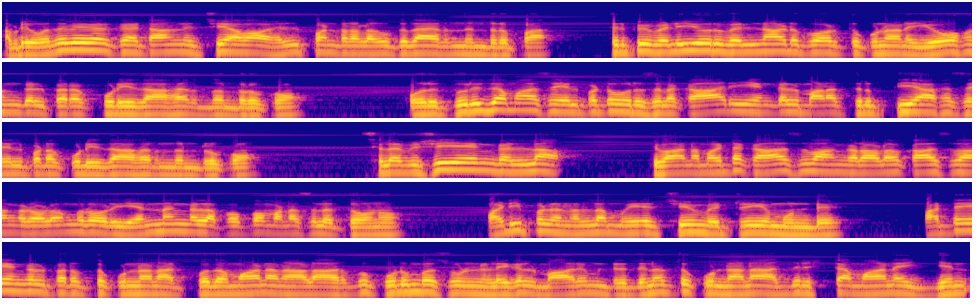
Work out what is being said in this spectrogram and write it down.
அப்படி உதவிகள் கேட்டாலும் நிச்சயம் அவள் ஹெல்ப் பண்ற அளவுக்கு தான் இருந்துட்டு திருப்பி வெளியூர் வெளிநாடு போகிறதுக்குண்டான யோகங்கள் பெறக்கூடியதாக இருந்துருக்கும் இருக்கும் ஒரு துரிதமா செயல்பட்டு ஒரு சில காரியங்கள் மன திருப்தியாக செயல்படக்கூடியதாக இருந்துருக்கும் இருக்கும் சில விஷயங்கள்லாம் இவா நம்மகிட்ட காசு வாங்குறாளோ காசு வாங்குறாளோங்கிற ஒரு எண்ணங்கள் அப்பப்போ மனசுல தோணும். படிப்புல நல்ல முயற்சியும் வெற்றியும் உண்டு. பட்டயங்கள் பெறத்துக்குண்டான அற்புதமான நாளா இருக்கும். குடும்ப சூழ்நிலைகள் மாறும் இன்று தினத்துக்குண்டான அதிர்ஷ்டமான எண்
